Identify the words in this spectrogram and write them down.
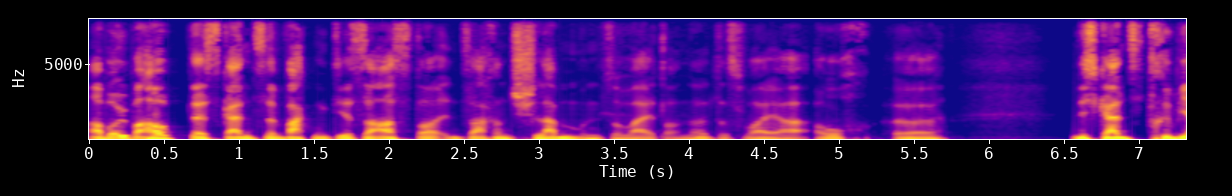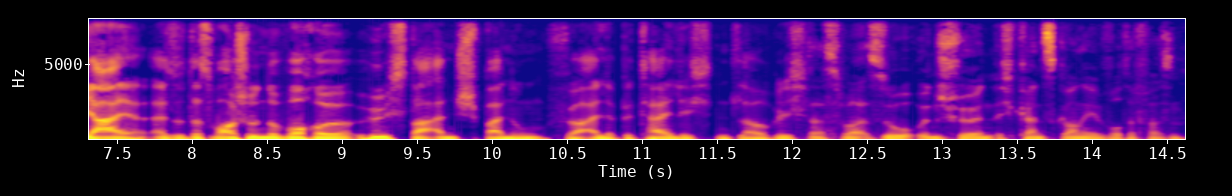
Aber überhaupt das ganze Wacken-Desaster in Sachen Schlamm und so weiter. Ne? Das war ja auch äh, nicht ganz trivial. Also das war schon eine Woche höchster Anspannung für alle Beteiligten, glaube ich. das war so unschön. Ich kann es gar nicht in Worte fassen.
